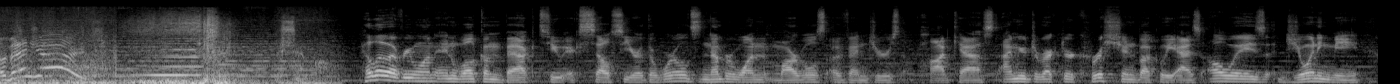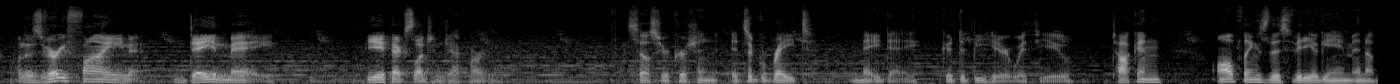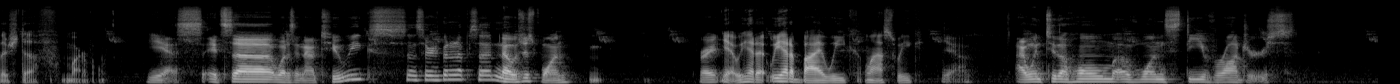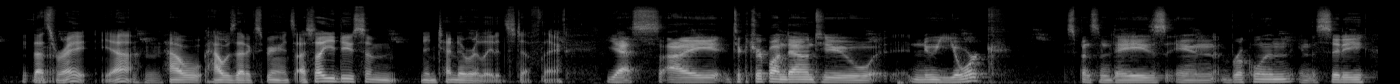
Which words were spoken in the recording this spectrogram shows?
Avengers! Assemble. Hello, everyone, and welcome back to Excelsior, the world's number one Marvel's Avengers podcast. I'm your director, Christian Buckley, as always, joining me on this very fine day in May, the Apex legend, Jack Martin. Excelsior Christian, it's a great May Day. Good to be here with you, talking all things this video game and other stuff, Marvel. Yes, it's uh, what is it now? Two weeks since there's been an episode? No, it's just one. Right? Yeah, we had a we had a bye week last week. Yeah. I went to the home of one Steve Rogers. That's right. Yeah. Mm-hmm. How how was that experience? I saw you do some Nintendo related stuff there. Yes, I took a trip on down to New York, spent some days in Brooklyn, in the city.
